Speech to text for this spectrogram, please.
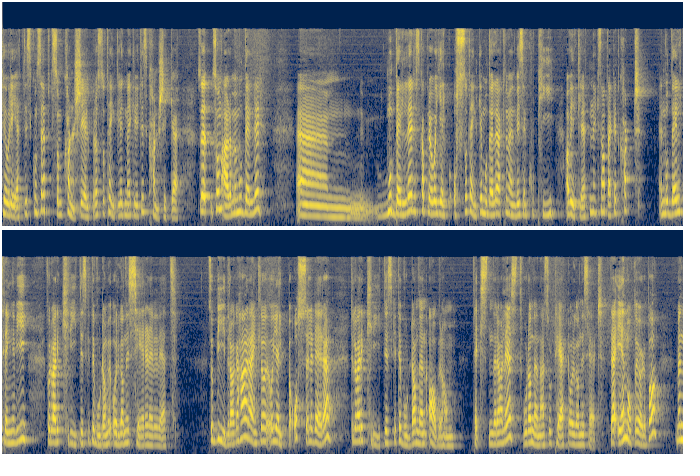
teoretisk konsept som kanskje hjelper oss å tenke litt mer kritisk. Kanskje ikke. Så, sånn er det med modeller. Eh, modeller skal prøve å hjelpe oss å tenke. Modeller er ikke nødvendigvis en kopi av virkeligheten. Det er ikke et kart. En modell trenger vi for å være kritiske til hvordan vi organiserer det vi vet. Så bidraget her er egentlig å, hjelpe oss eller dere til å være kritiske til hvordan den Abraham-teksten dere har lest, hvordan den er sortert og organisert. Det er én måte å gjøre det på, men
